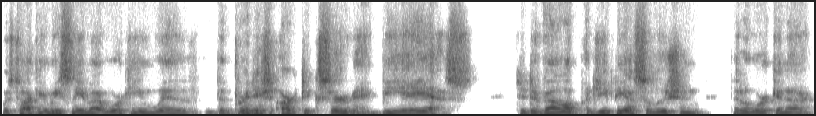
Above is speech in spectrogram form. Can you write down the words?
was talking recently about working with the British Arctic Survey, BAS, to develop a GPS solution that'll work in a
